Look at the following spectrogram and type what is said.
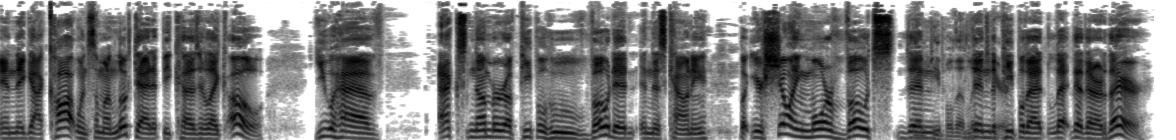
And they got caught when someone looked at it because they're like, "Oh, you have X number of people who voted in this county, but you're showing more votes than Than people that than the here." people that, le- that that are there."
